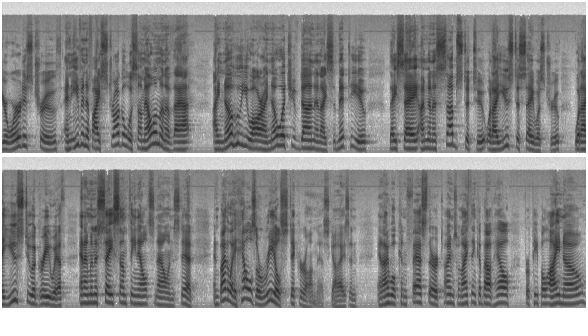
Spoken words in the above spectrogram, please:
your word is truth. And even if I struggle with some element of that, I know who you are, I know what you've done, and I submit to you. They say, I'm going to substitute what I used to say was true, what I used to agree with, and I'm going to say something else now instead. And by the way, hell's a real sticker on this, guys. And, and I will confess there are times when I think about hell for people I know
